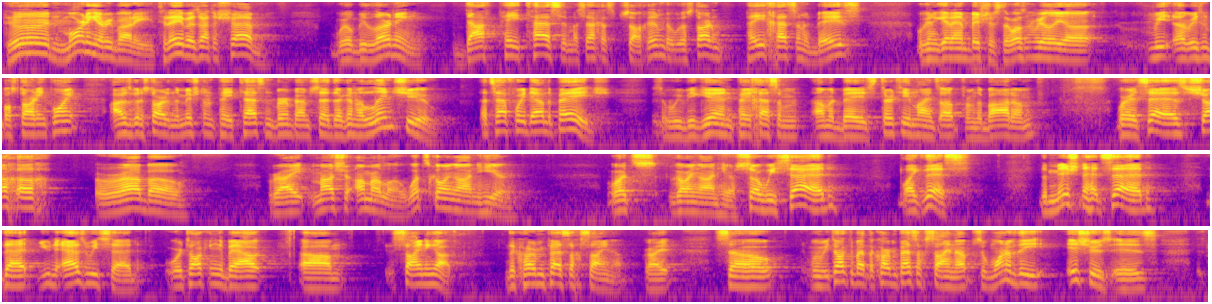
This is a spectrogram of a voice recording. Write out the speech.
Good morning, everybody. Today, Bezrat Hashem, we'll be learning Daf Pei Tes in Maseches Psachim, but we'll start in Pei Chesem and Beis. We're going to get ambitious. There wasn't really a, re- a reasonable starting point. I was going to start in the Mishnah Pei Tes, and Birnbaum said they're going to lynch you. That's halfway down the page. So we begin Pei Chesem Amud Beis, 13 lines up from the bottom, where it says, Shachach Rabo, right? Masha Amarlo. What's going on here? What's going on here. So we said like this. The Mishnah had said that, you, as we said, we're talking about um, signing up, the Korban Pesach sign up, right? So when we talked about the Korban Pesach sign up, so one of the issues is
